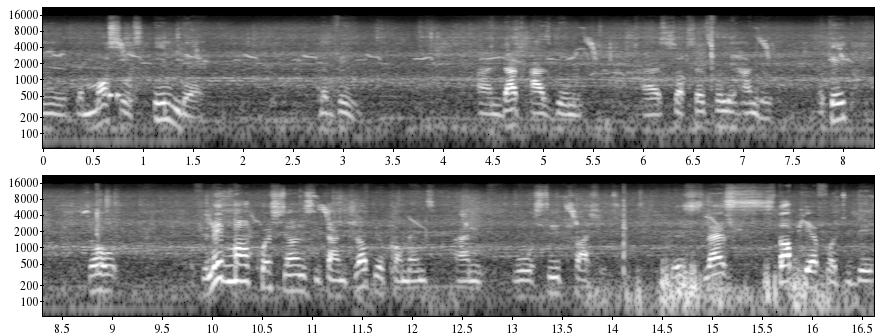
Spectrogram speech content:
the, the muscles in there, the vein. And that has been uh, successfully handled. Okay, so if you need more questions, you can drop your comments and we'll still trash it. Let's, let's stop here for today.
